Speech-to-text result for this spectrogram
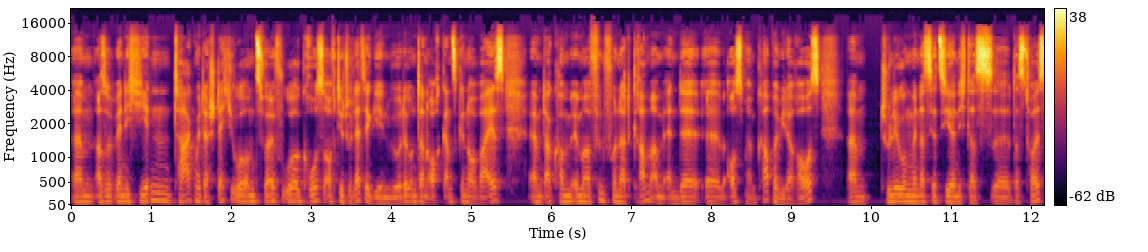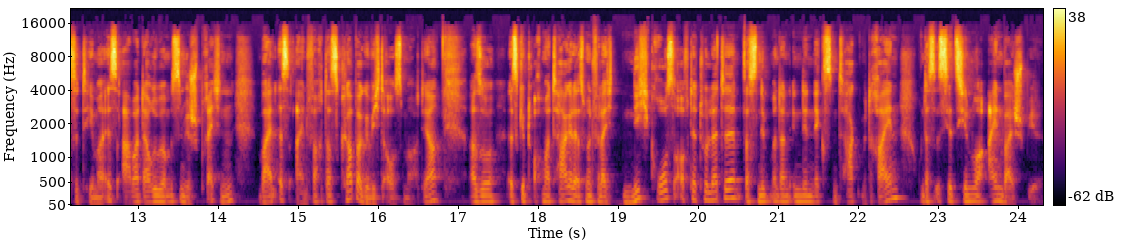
Ähm, also wenn ich jeden Tag mit der Stechuhr um 12 Uhr groß auf die Toilette gehen würde und dann auch ganz genau weiß, ähm, da kommen immer 500 Gramm am Ende äh, aus meinem Körper wieder raus. Ähm, Entschuldigung, wenn das jetzt hier nicht das, äh, das tollste Thema ist, aber darüber müssen wir sprechen, weil es einfach das Körpergewicht ausmacht. Ja, also es gibt auch mal Tage, da ist man vielleicht nicht groß auf der Toilette. Das nimmt man dann in den nächsten Tag mit rein und das ist jetzt hier nur ein Beispiel.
